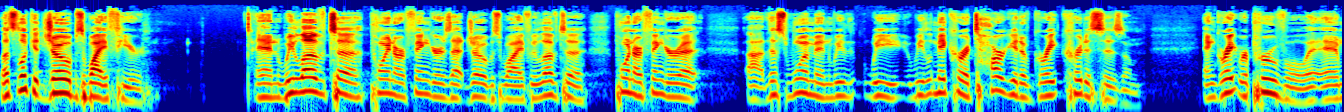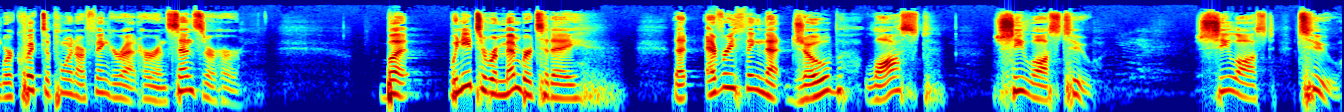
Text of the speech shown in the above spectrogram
Let's look at Job's wife here. And we love to point our fingers at Job's wife. We love to point our finger at uh, this woman, we, we, we make her a target of great criticism and great reproval, and we're quick to point our finger at her and censor her. But we need to remember today that everything that Job lost, she lost too. She lost too.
